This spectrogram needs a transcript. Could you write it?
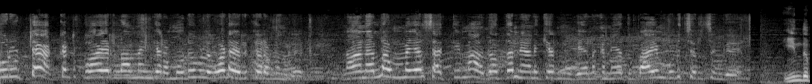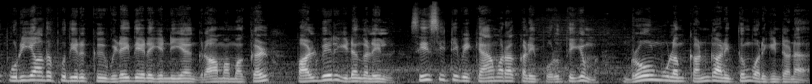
ஊருட்டு அக்கட்டு போயிடலாமேங்கிற முடிவில் கூட இருக்கிறவங்க. நானெல்லாம் உண்மையாக சத்தியமாக அதை தான் நினைக்கிறேனுங்க. எனக்கு நேற்று பயம் பிடிச்சிருச்சுங்க. இந்த புரியாத புதிருக்கு விடை தேட எண்ணிய கிராம மக்கள் பல்வேறு இடங்களில் சிசிடிவி கேமராக்களை பொருத்தியும் ட்ரோன் மூலம் கண்காணித்தும் வருகின்றனர்.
